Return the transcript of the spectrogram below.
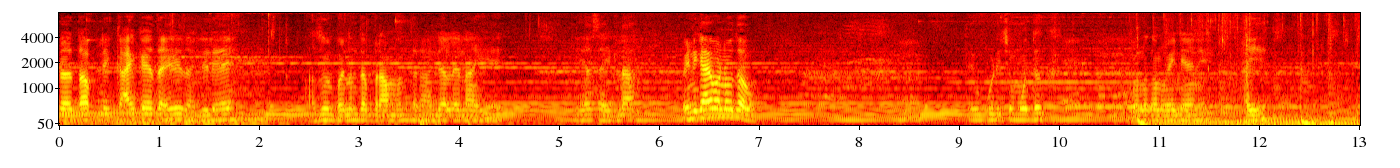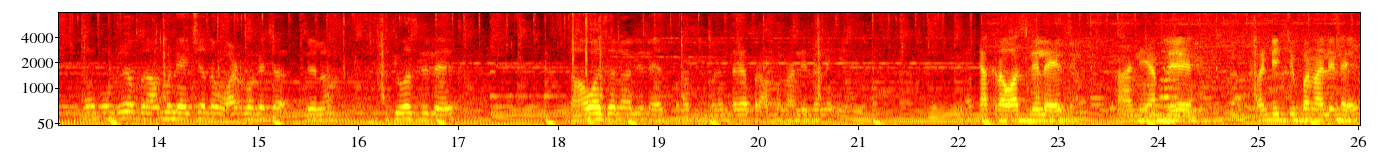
तर आता आपली काय काय तयारी झालेली आहे. अजूनपर्यंत ब्राह्मण तर आलेलं नाही आहे. या साईडला. वहिनी काय बनवता आहो ते मोदक. मला पण वहिनी आणि आई. बघूया ब्राह्मण यायची आता वाट बघायच्या आपल्याला किती वाजलेले आहेत? दहा वाजायला आलेले आहेत. पण अजूनपर्यंत काय ब्राह्मण आलेला नाही आहे अकरा वाजलेले आहेत. आणि आपले पंडितजी पण आलेले आहेत.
